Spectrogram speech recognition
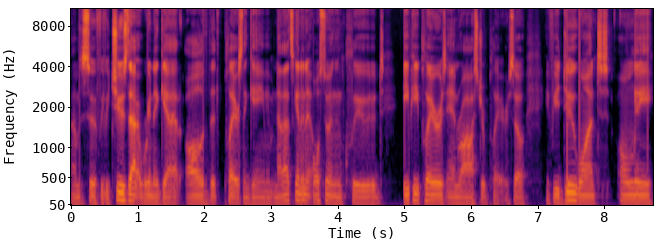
Um, so if we choose that, we're going to get all of the players in the game. Now that's going to also include AP players and roster players. So if you do want only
